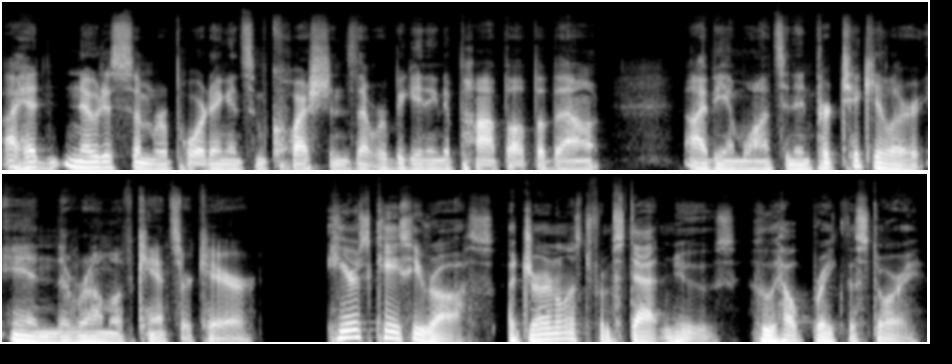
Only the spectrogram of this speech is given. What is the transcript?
I had noticed some reporting and some questions that were beginning to pop up about IBM Watson, in particular in the realm of cancer care. Here's Casey Ross, a journalist from Stat News, who helped break the story.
